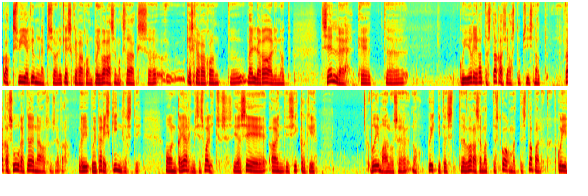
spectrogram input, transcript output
kaks viiekümneks oli Keskerakond või varasemaks ajaks äh, Keskerakond välja raalinud selle, et äh, kui Jüri Ratas tagasi astub, siis nad väga suure tõenäosusega või, või päris kindlasti on ka järgmises valitsuses ja see andis ikkagi võimaluse noh, kõikidest varasematest koormatest vabaneda, et kui,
